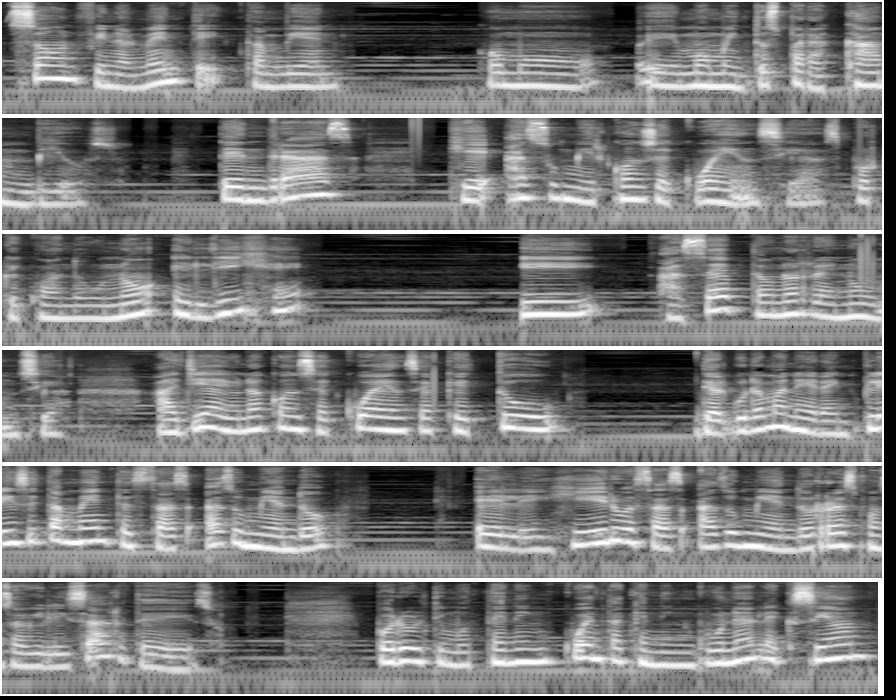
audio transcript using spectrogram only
son finalmente también como eh, momentos para cambios. Tendrás que asumir consecuencias, porque cuando uno elige y acepta una renuncia, allí hay una consecuencia que tú, de alguna manera, implícitamente estás asumiendo elegir o estás asumiendo responsabilizarte de eso. Por último, ten en cuenta que ninguna elección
